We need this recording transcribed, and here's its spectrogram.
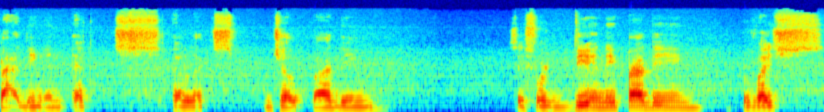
padding and HLX gel padding says for DNA padding provides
